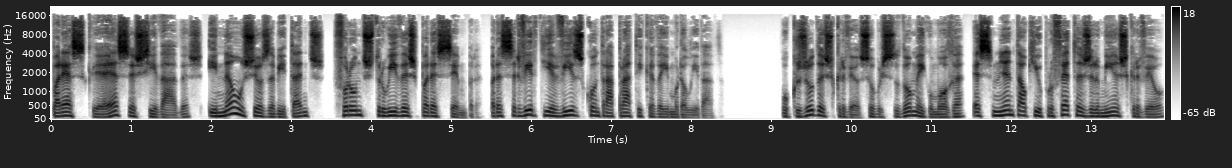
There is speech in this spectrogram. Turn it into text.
parece que essas cidades, e não os seus habitantes, foram destruídas para sempre, para servir de aviso contra a prática da imoralidade. O que Judas escreveu sobre Sodoma e Gomorra é semelhante ao que o profeta Jeremias escreveu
